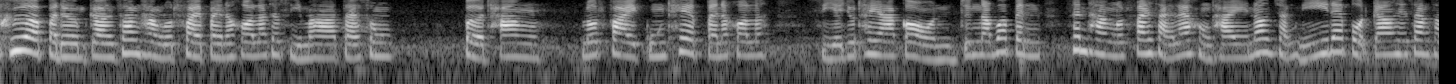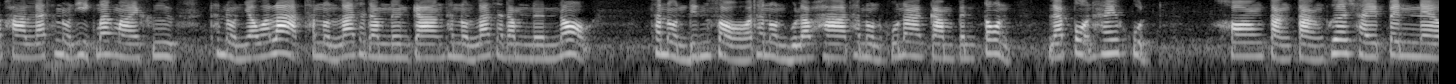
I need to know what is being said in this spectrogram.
เพื่อประเดิมการสร้างทางรถไฟไปนครราชสีมา แต่ทรงเปิดทางรถไฟกรุงเทพไปนครราช สีอยุธยาก่อน จึงนับว่าเป็นเส้นทางรถไฟสายแรกของไทย นอกจากนี้ได้โปรดเกล้าให้สร้างสะพานและถนนอีกมากมาย คือ ถนนเยาวราช ถนนราชดำเนินกลาง ถนนราชดำเนินนอก ถนนดินสอ ถนนบุรพา ถนนคุณากรรมเป็นต้น และโปรดให้ขุดคลองต่างๆ เพื่อใช้เป็นแนว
